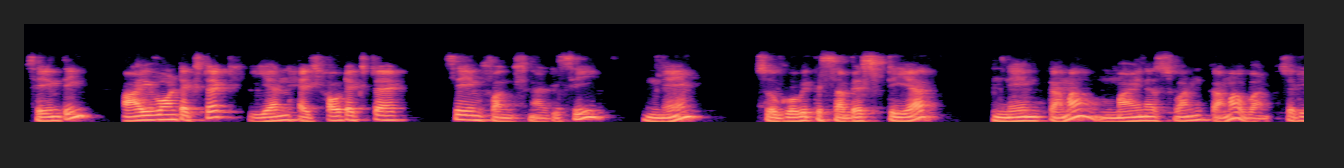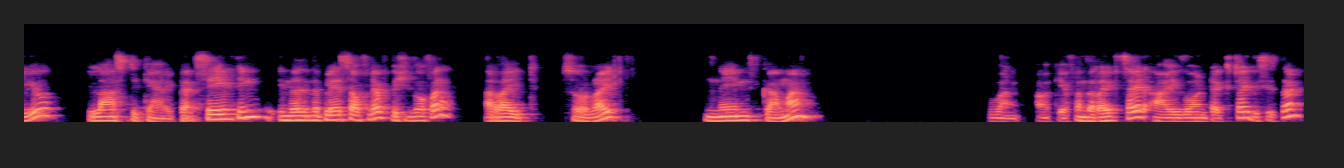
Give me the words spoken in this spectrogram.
Same thing. I want to extract NH. How to extract? Same functionality. See, name. So go with the substr name comma minus one comma one. So to you last character. Same thing in the in the place of left, we should go for right. So right name comma one. Okay, from the right side, I want to extract. This is the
